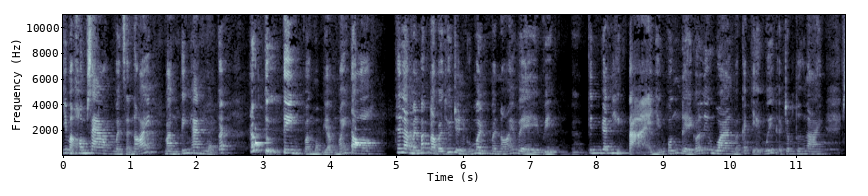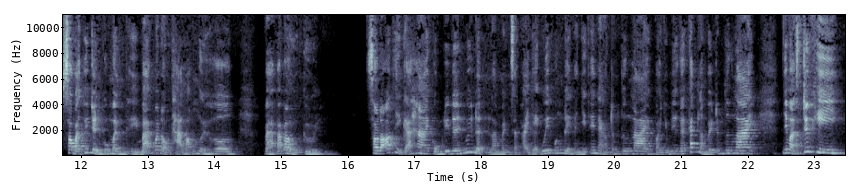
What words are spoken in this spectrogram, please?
Nhưng mà không sao, mình sẽ nói bằng tiếng anh một cách rất tự tin và một giọng nói to. Thế là mình bắt đầu bài thuyết trình của mình mình nói về việc ờ, kinh doanh hiện tại, những vấn đề có liên quan và cách giải quyết ở trong tương lai. Sau bài thuyết trình của mình thì bác bắt đầu thả lỏng người hơn và bác bắt đầu cười sau đó thì cả hai cùng đi đến quyết định là mình sẽ phải giải quyết vấn đề này như thế nào trong tương lai và giống như cái cách làm việc trong tương lai. Nhưng mà trước khi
